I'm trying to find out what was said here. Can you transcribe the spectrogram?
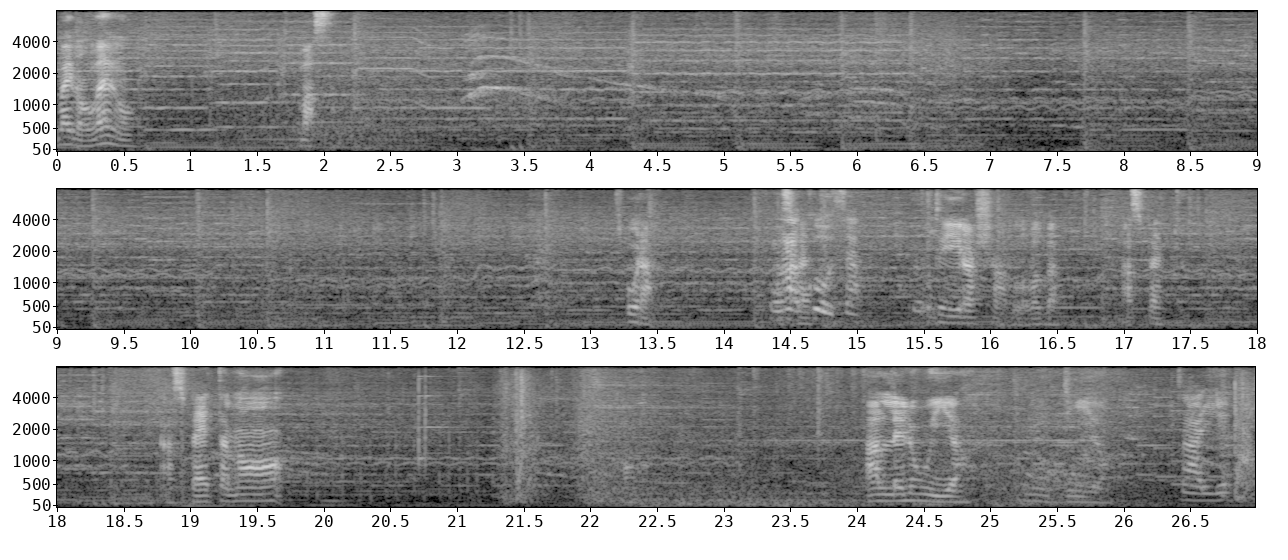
Vai Mo, vai Mo. Basta. Ora, Una Aspetta. cosa. potevi lasciarlo, vabbè. Aspetta. Aspetta, no. Oh. Alleluia. Mio Dio. Taglio.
